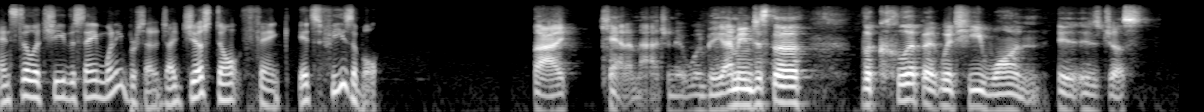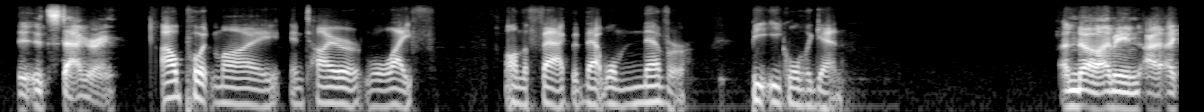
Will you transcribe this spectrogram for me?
and still achieve the same winning percentage. I just don't think it's feasible. I can't imagine it would be. I mean, just the the clip at which he won is, is just it, it's staggering. I'll put my entire life on the fact that that will never be equal again. Uh, no, I mean, I, I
